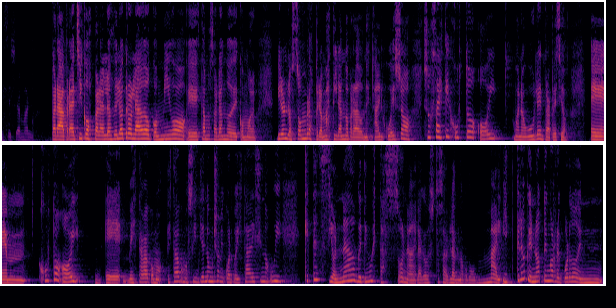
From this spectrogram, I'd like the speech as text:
y se llaman Para, para chicos, para los del otro lado conmigo, eh, estamos hablando de como, ¿vieron los hombros, pero más tirando para donde está el cuello? Yo, ¿sabes que Justo hoy, bueno, Google en trapecio, eh, justo hoy eh, me estaba como, estaba como sintiendo mucho mi cuerpo y estaba diciendo, uy, qué tensionado que tengo esta zona de la que vos estás hablando, como mal. Y creo que no tengo recuerdo de,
